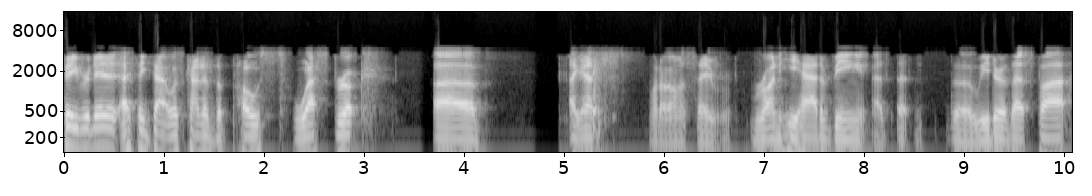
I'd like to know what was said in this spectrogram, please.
favored it. I think that was kind of the post Westbrook, uh, I guess what do I want to say run he had of being at, at the leader of that spot,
